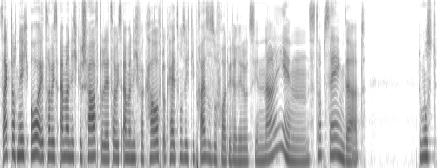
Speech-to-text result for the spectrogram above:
Sag doch nicht, oh, jetzt habe ich es einmal nicht geschafft oder jetzt habe ich es einmal nicht verkauft, okay, jetzt muss ich die Preise sofort wieder reduzieren. Nein, stop saying that. Du musst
